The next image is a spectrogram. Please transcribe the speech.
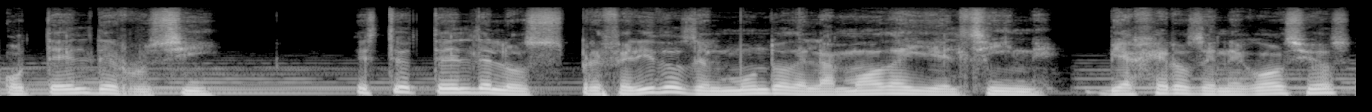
Hotel de Roussy. Este hotel de los preferidos del mundo de la moda y el cine, viajeros de negocios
